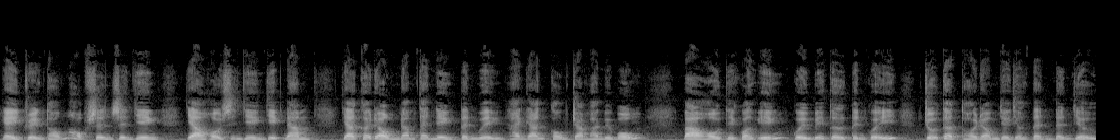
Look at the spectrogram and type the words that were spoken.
ngày truyền thống học sinh sinh viên và Hội sinh viên Việt Nam và khởi động năm thanh niên tình nguyện 2024. Bà Hồ Thị Quảng Yến, quyền bí thư tỉnh ủy, chủ tịch Hội đồng nhân dân tỉnh đến dự.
